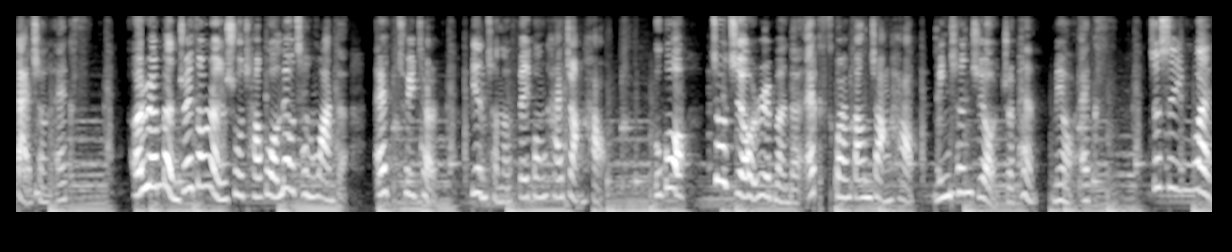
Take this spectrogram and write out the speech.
改成 X，而原本追踪人数超过六千万的 X Twitter 变成了非公开账号。不过，就只有日本的 X 官方账号名称只有 Japan，没有 X。这是因为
